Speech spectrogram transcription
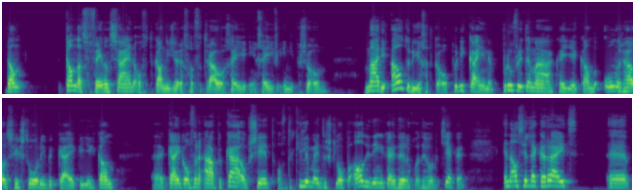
dan kan dat vervelend zijn of het kan niet zo erg veel vertrouwen ge geven in die persoon. Maar die auto die je gaat kopen, die kan je een proefrit maken. Je kan de onderhoudshistorie bekijken. Je kan uh, kijken of er een APK op zit, of de kilometers kloppen. Al die dingen kan je heel, heel goed checken. En als je lekker rijdt uh, en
